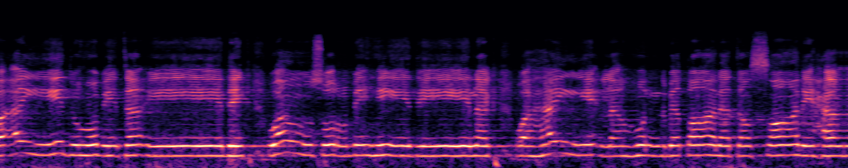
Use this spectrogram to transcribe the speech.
وأيده بتأييدك وانصر به دينك وهيئ له البطانة الصالحة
